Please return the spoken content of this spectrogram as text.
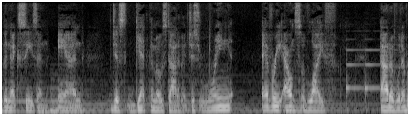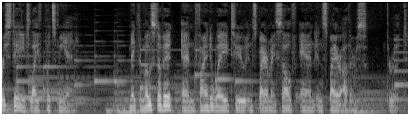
the next season and just get the most out of it. Just wring every ounce of life out of whatever stage life puts me in. Make the most of it and find a way to inspire myself and inspire others through it.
